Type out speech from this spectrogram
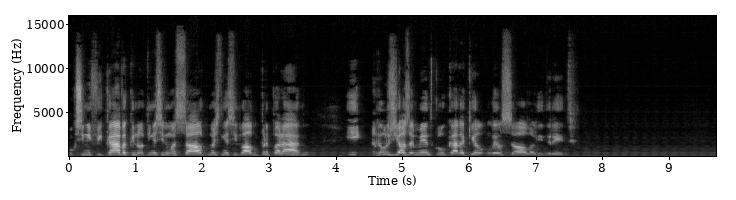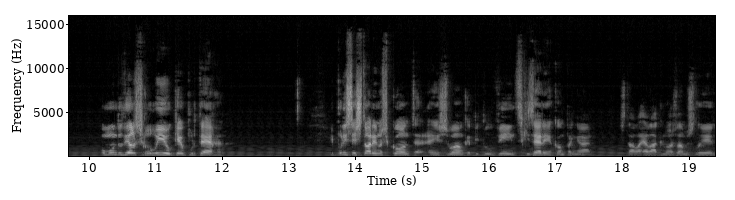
O que significava que não tinha sido um assalto, mas tinha sido algo preparado e religiosamente colocado aquele lençol ali direito. O mundo deles ruiu, caiu por terra. E por isso a história nos conta em João capítulo 20, se quiserem acompanhar. Está lá, é lá que nós vamos ler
